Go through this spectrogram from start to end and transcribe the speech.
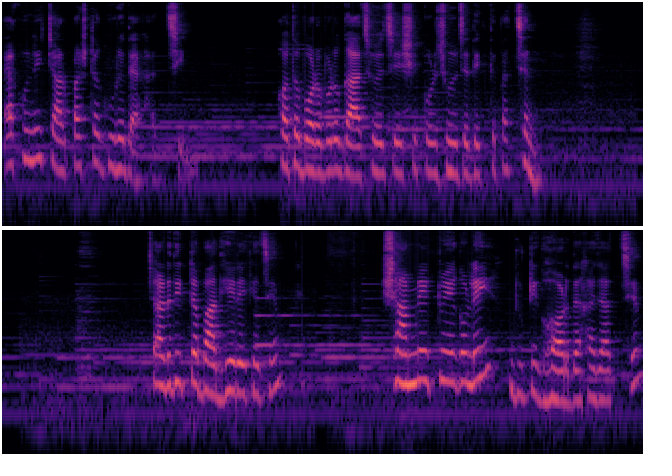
এখন এই চারপাশটা ঘুরে দেখাচ্ছি। কত বড় বড় গাছ হয়েছে শিকড় ঝুলছে দেখতে পাচ্ছেন? চারিদিকটা বাঁধিয়ে রেখেছে। সামনে একটু এগোলেই দুটি ঘর দেখা যাচ্ছে,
